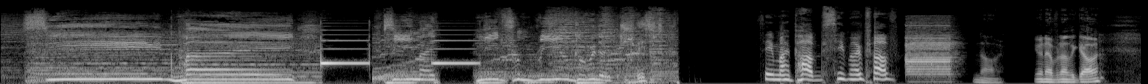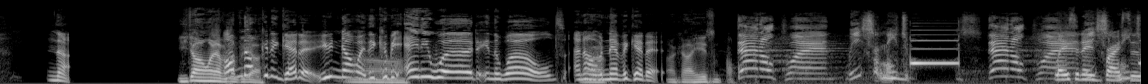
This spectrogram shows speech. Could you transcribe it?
See my, see my need from real gorilla twist. See my pub. See my pub. No. You want to have another go? No. You don't want to have another go? I'm another not going to get it. You know it. There could be any word in the world, and I All would never get it. Okay, here's... An- Dental plan. Lisa needs Dental plan. Lisa needs braces.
